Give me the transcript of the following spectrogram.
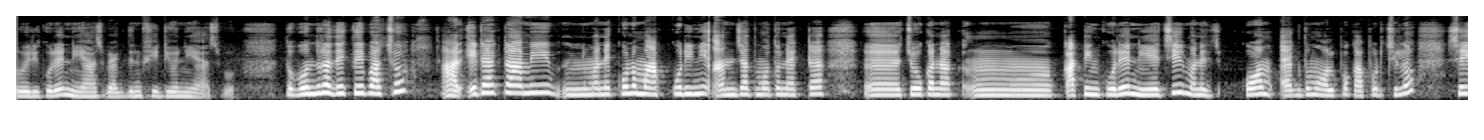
তৈরি করে নিয়ে আসব, একদিন ভিডিও নিয়ে আসব। তো বন্ধুরা দেখতেই পাচ্ছ, আর এটা একটা আমি মানে কোনো মাপ করিনি, আনজাত মতন একটা চৌকানা কাটিং করে নিয়েছি মানে কম একদম অল্প কাপড় ছিল। সেই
